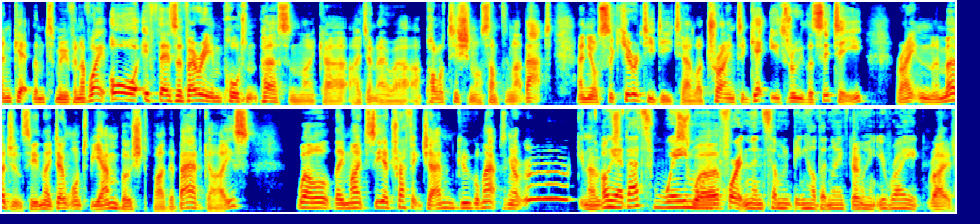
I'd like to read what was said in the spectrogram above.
and get them to move another way. Or if there's a very important person, like I don't know, a, a politician or something like that, and your security detail are trying to get you through the city, right, in an emergency, and they don't want to be ambushed by the bad guys, well, they might see a traffic jam in Google Maps and go, you know, Oh, yeah. That's way more important than someone being held at knife point. You're right. right.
